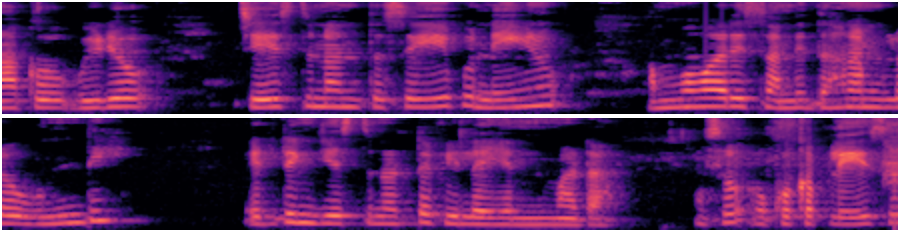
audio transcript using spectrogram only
నాకు వీడియో చేస్తున్నంతసేపు నేను అమ్మవారి సన్నిధానంలో ఉండి ఎడిటింగ్ చేస్తున్నట్టే ఫీల్ అయ్యాను అనమాట సో ఒక్కొక్క ప్లేస్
